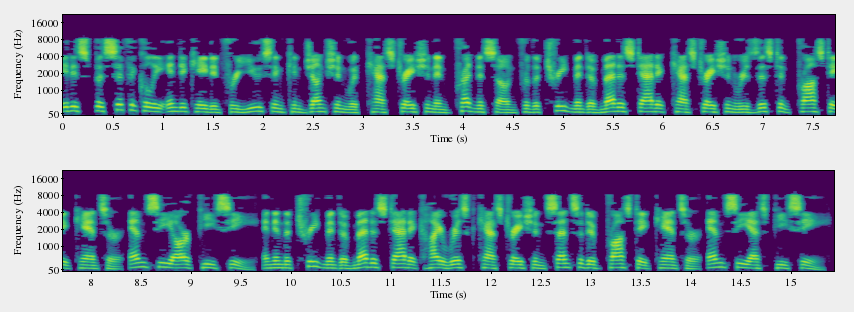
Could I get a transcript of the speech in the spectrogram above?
It is specifically indicated for use in conjunction with castration and prednisone for the treatment of metastatic castration-resistant prostate cancer MCRPC, and in the treatment of metastatic high-risk castration-sensitive prostate cancer MCSPC.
